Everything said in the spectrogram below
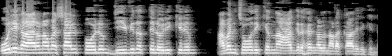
ഒരു കാരണവശാൽ പോലും ജീവിതത്തിൽ ഒരിക്കലും അവൻ ചോദിക്കുന്ന ആഗ്രഹങ്ങൾ നടക്കാതിരിക്കില്ല.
